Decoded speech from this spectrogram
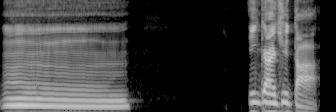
嗯。应该去打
